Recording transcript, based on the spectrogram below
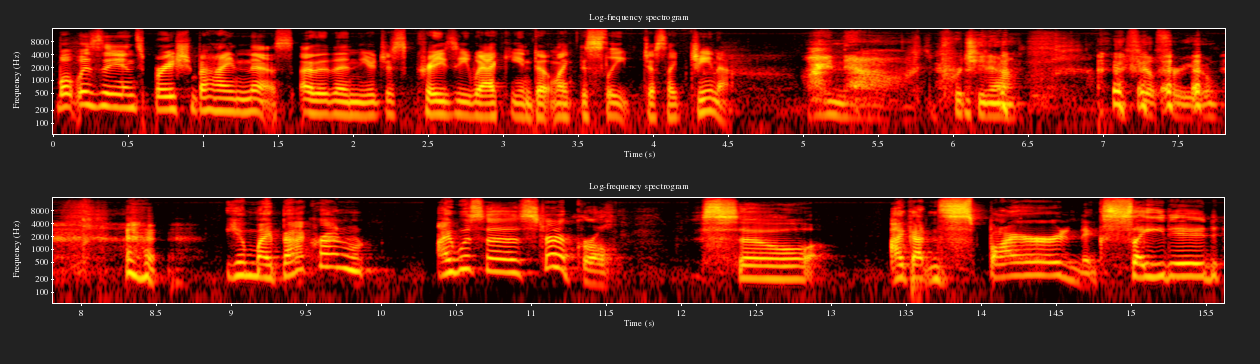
What was the inspiration behind this, other than you're just crazy, wacky, and don't like to sleep, just like Gina? I know. Poor Gina. I feel for you. You know, my background, I was a startup girl. So I got inspired and excited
